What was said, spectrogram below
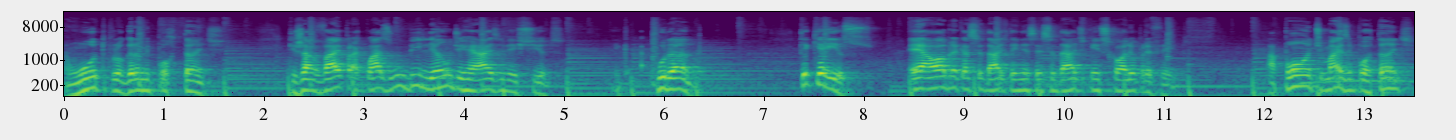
É um outro programa importante, que já vai para quase um bilhão de reais investidos por ano. O que, que é isso? É a obra que a cidade tem necessidade, quem escolhe é o prefeito. A ponte, mais importante,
